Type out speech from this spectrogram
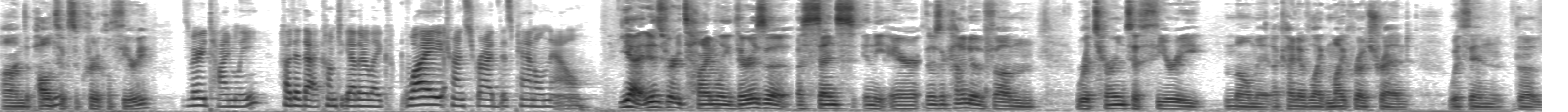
on the politics mm-hmm. of critical theory. It's very timely. How did that come together? Like, why transcribe this panel now? Yeah, it is very timely. There is a, a sense in the air. There's a kind of um, return to theory moment, a kind of like micro trend within the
